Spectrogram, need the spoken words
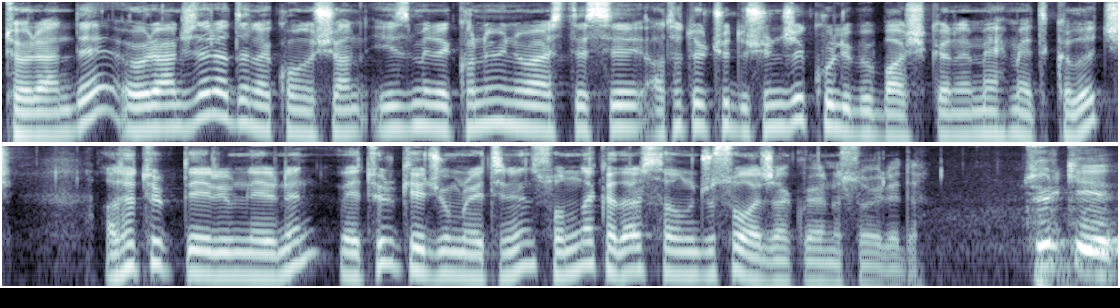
Törende öğrenciler adına konuşan İzmir Ekonomi Üniversitesi Atatürkçü Düşünce Kulübü Başkanı Mehmet Kılıç, Atatürk devrimlerinin ve Türkiye Cumhuriyeti'nin sonuna kadar savunucusu olacaklarını söyledi. Türkiye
